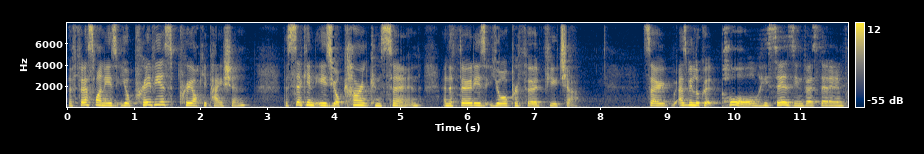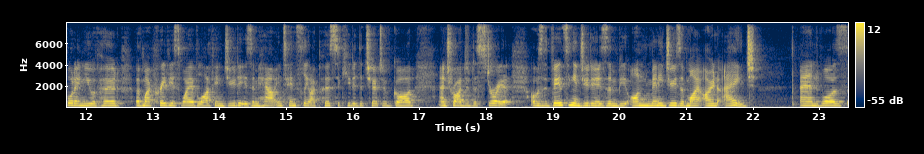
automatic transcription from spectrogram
The first one is your previous preoccupation. The second is your current concern. And the third is your preferred future. So, as we look at Paul, he says in verse 13 and 14, You have heard of my previous way of life in Judaism, how intensely I persecuted the church of God and tried to destroy it. I was advancing in Judaism beyond many Jews of my own age and was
